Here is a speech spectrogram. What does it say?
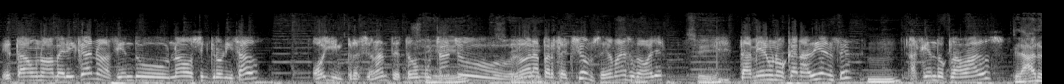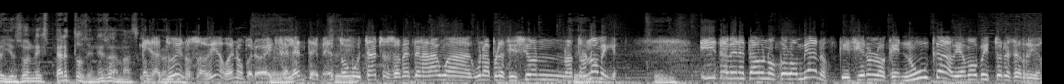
Estaban unos americanos haciendo nado sincronizado. Oye, impresionante. Estos Sí, muchachos sí. a la perfección, se llama eso, caballero. Sí. También unos canadienses haciendo clavados. Claro, ellos son expertos en eso, además. Mira campeón. tú, y no sabía, bueno, pero Sí, excelente. Estos muchachos se meten al agua con una precisión astronómica. Y también estaban unos colombianos que hicieron lo que nunca habíamos visto en ese río.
